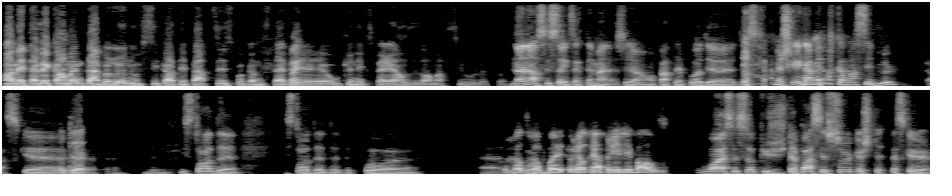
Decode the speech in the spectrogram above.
Ah, mais tu avais quand même ta brune aussi quand tu es parti. C'est pas comme si tu n'avais aucune expérience des arts martiaux. Là. Non, non, c'est ça, exactement. Là. On ne partait pas de, de scrap, mais j'ai quand même recommencé bleu parce que, OK. euh, histoire de histoire de ne pas. euh, euh, pas- Rattraper, rattraper les bases. Ouais, c'est ça. Puis j'étais pas assez sûr que j'étais. Parce que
